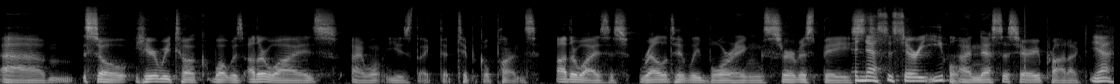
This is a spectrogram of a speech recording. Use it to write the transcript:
Um, so here we took what was otherwise i won't use like the typical puns otherwise this relatively boring service based a necessary evil. a necessary product. Yeah.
